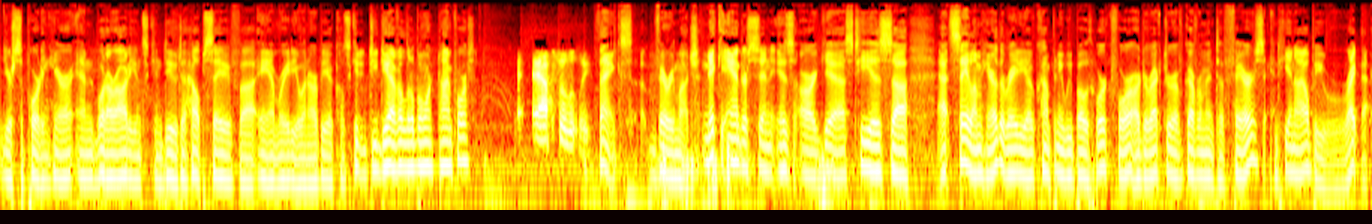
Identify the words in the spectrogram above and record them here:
you're supporting here and what our audience can do to help save uh, AM radio in our vehicles. Do you have a little bit more time for us? Absolutely. Thanks very much. Nic Anderson is our guest. He is uh, at Salem here, the radio company we both work for, our director of government affairs, and he and I will be right back.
